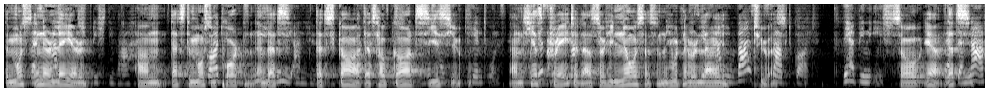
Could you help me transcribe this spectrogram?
the most inner layer, spricht die Wahrheit. um, that's the most Gott wird uns important, and that's that's God. That's how God sees you, and He has created us, so He knows us, and He would never lie to us. sagt Gott? Wer bin ich? So yeah, that's danach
